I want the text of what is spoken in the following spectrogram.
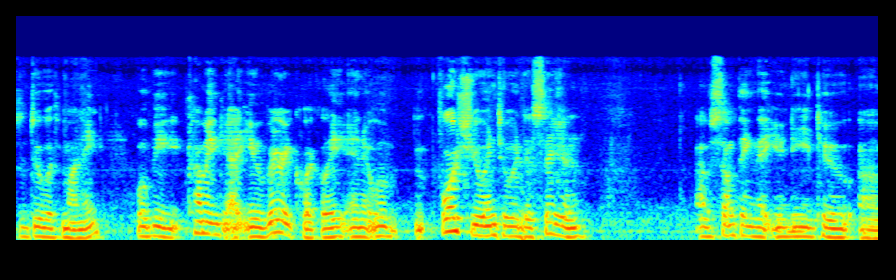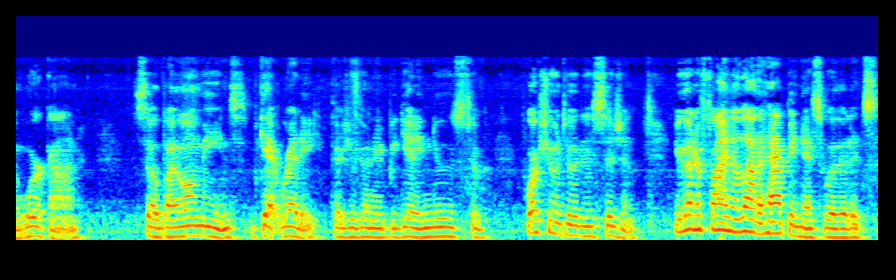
to do with money, will be coming at you very quickly, and it will force you into a decision of something that you need to uh, work on. So by all means, get ready, because you're going to be getting news to force you into a decision. You're going to find a lot of happiness with it. It's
